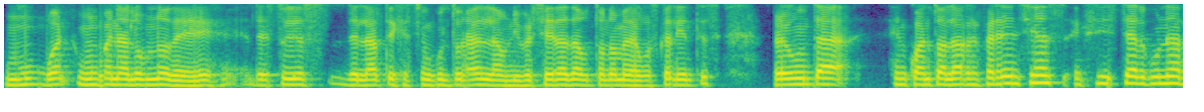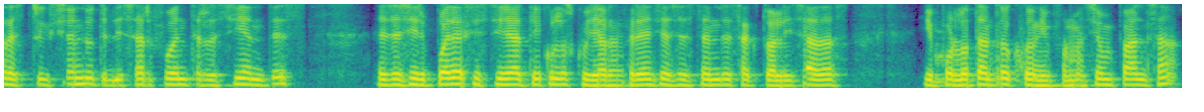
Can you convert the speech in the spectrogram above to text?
un, buen, un buen alumno de, de, estudios del arte y gestión cultural en la Universidad Autónoma de Aguascalientes, pregunta, en cuanto a las referencias, ¿existe alguna restricción de utilizar fuentes recientes? Es decir, ¿puede existir artículos cuyas referencias estén desactualizadas y por lo tanto con información falsa.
